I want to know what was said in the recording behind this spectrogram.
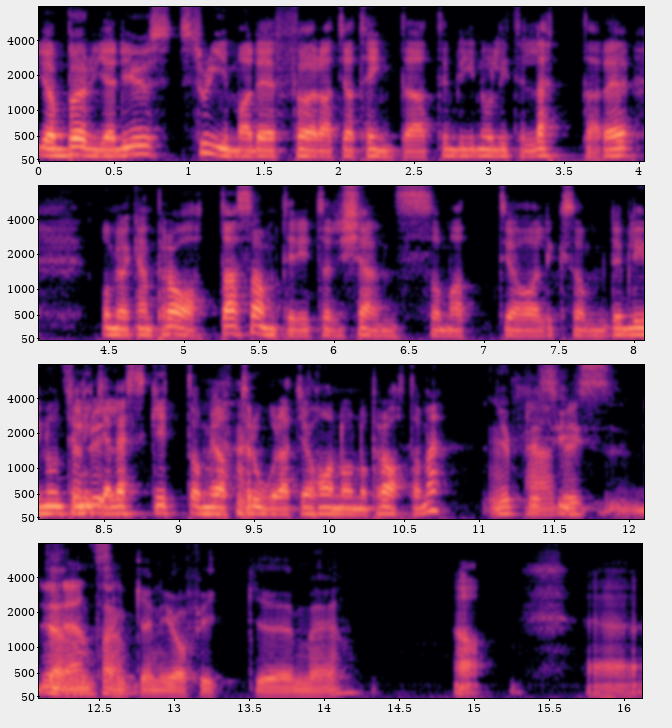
jag började ju streama det för att jag tänkte att det blir nog lite lättare om jag kan prata samtidigt så det känns som att jag liksom, det blir nog inte Men du- lika läskigt om jag tror att jag har någon att prata med. Det är precis du- du är den tanken jag fick eh, med. Ja. Eh,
